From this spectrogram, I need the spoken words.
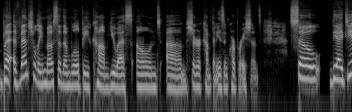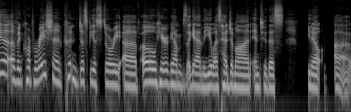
but eventually most of them will become us owned um, sugar companies and corporations. So the idea of incorporation couldn't just be a story of oh here comes again the us hegemon into this you know uh,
